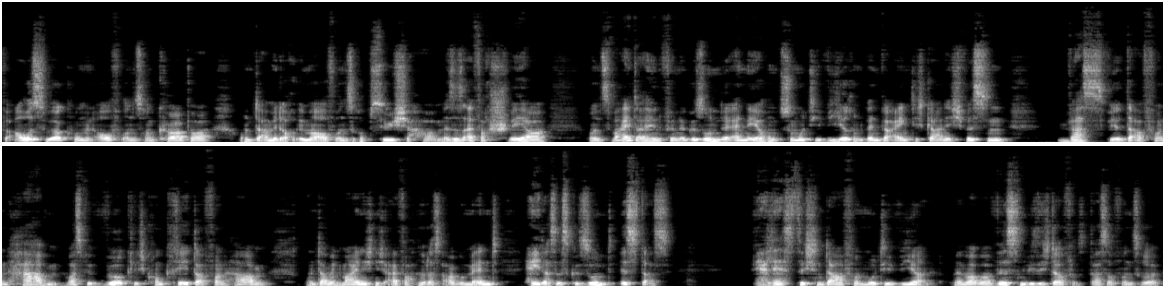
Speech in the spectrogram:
für Auswirkungen auf unseren Körper und damit auch immer auf unsere Psyche haben. Es ist einfach schwer, uns weiterhin für eine gesunde Ernährung zu motivieren, wenn wir eigentlich gar nicht wissen, was wir davon haben, was wir wirklich konkret davon haben. Und damit meine ich nicht einfach nur das Argument, hey, das ist gesund, ist das. Wer lässt sich denn davon motivieren? Wenn wir aber wissen, wie sich das auf unsere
